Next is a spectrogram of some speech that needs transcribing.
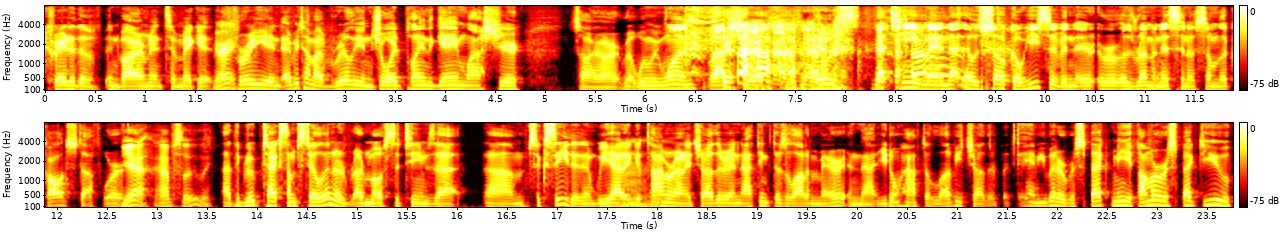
created the environment to make it Right. free. And every time I've really enjoyed playing the game last year, sorry, Art, but when we won last year, it was that team, man, that, that was so cohesive and it, it was reminiscent of some of the college stuff where Yeah, absolutely. at the group text I'm still in are, are most of the teams that um, succeeded and we had a good time around each other. And I think there's a lot of merit in that. You don't have to love each other, but damn, you better respect me. If I'm gonna respect you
